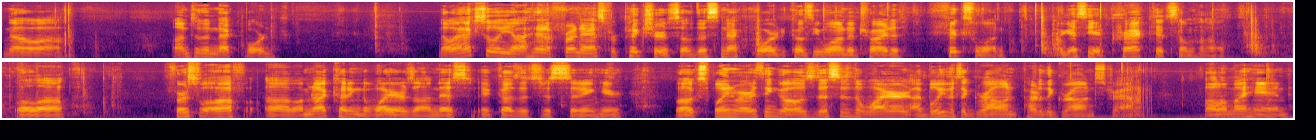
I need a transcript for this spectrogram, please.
Now, uh, onto the neck board. Now, I actually, I had a friend ask for pictures of this neck board because he wanted to try to fix one. I guess he had cracked it somehow. Well, uh, first of all, um, I'm not cutting the wires on this because it's just sitting here. But I'll explain where everything goes. This is the wire, I believe it's a ground, part of the ground strap. Follow my hand.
